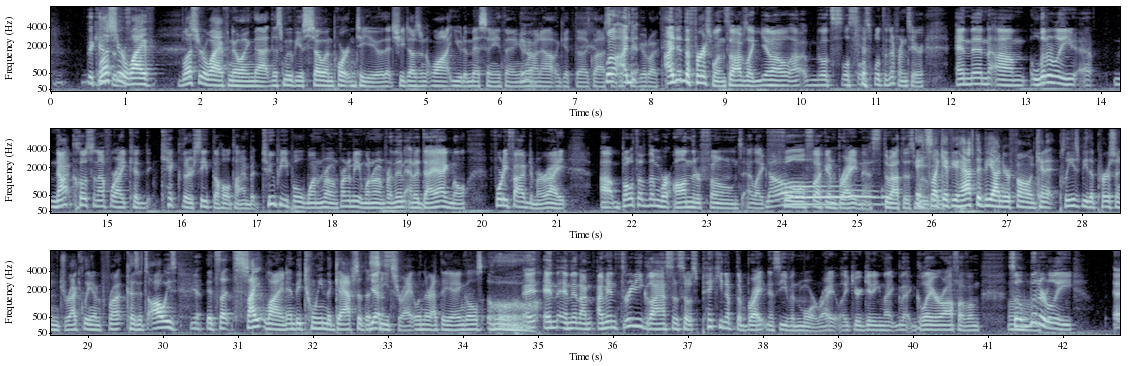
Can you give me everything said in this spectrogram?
the bless your wife bless your wife knowing that this movie is so important to you that she doesn't want you to miss anything and Yeah. run out and get the glasses. Well, I did, good wife. I did the first one, so I was like, you know, uh, let's, let's let's split the difference here. And then, um, literally, uh, not close enough where I could kick their seat the whole time, but two people, one row in front of me, one row in front of them, at a diagonal, forty-five to my right. Uh, both of them were on their phones at like full fucking brightness throughout this movie. It's like if you have to be on your phone, can it please be the person directly in front? Because it's always Yeah. it's that sight line in between the gaps of the Yes. seats, right? When they're at the angles. Oh, and, and and then I'm I'm in 3D glasses, so it's picking up the brightness even more, right? Like you're getting like that glare off of them. So literally, uh,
